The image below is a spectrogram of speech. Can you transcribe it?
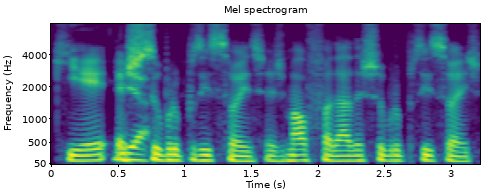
que é as Yeah. sobreposições, as malfadadas sobreposições.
